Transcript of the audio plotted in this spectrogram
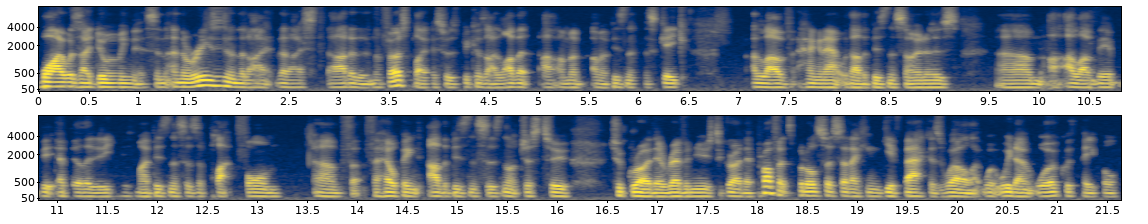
why was I doing this? And and the reason that I that I started in the first place was because I love it. I'm a I'm a business geek. I love hanging out with other business owners. Um, I, I, love the ability to use my business as a platform um, for, for helping other businesses, not just to to grow their revenues, to grow their profits, but also so they can give back as well. Like we, we don't work with people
